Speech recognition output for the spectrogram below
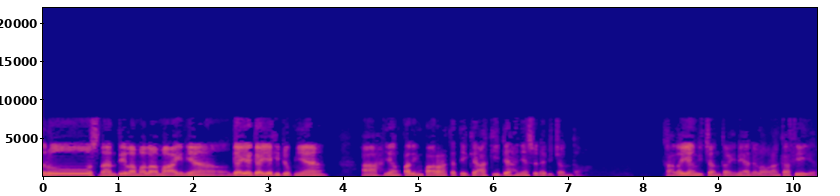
Terus nanti lama-lama akhirnya gaya-gaya hidupnya ah yang paling parah ketika akidahnya sudah dicontoh. Kalau yang dicontoh ini adalah orang kafir.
